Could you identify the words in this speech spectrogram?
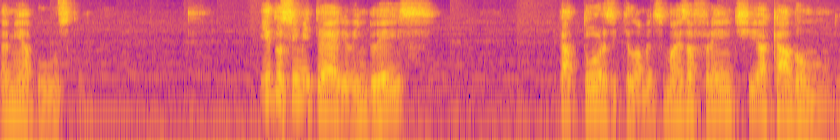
da minha busca. E do cemitério inglês, 14 quilômetros mais à frente, acaba o mundo.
